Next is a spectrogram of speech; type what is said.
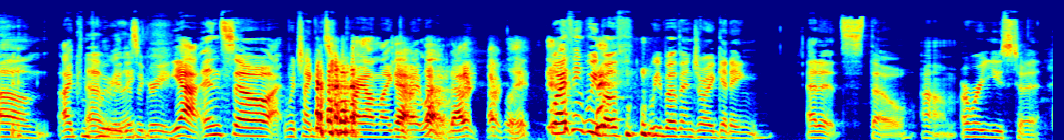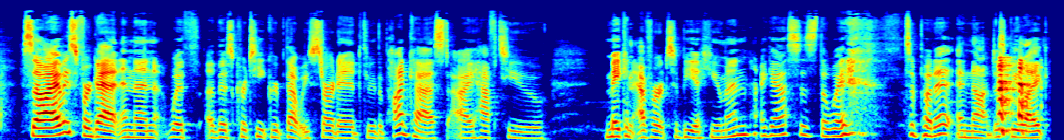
Um, I completely really? disagree. Yeah, and so which I guess we're probably on like yeah, the right level. not, not really. well, I think we both we both enjoy getting edits though, um, or we're used to it. So I always forget, and then with uh, this critique group that we started through the podcast, I have to make an effort to be a human. I guess is the way to put it, and not just be like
